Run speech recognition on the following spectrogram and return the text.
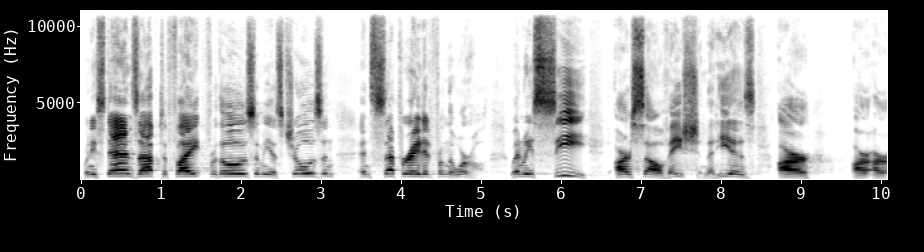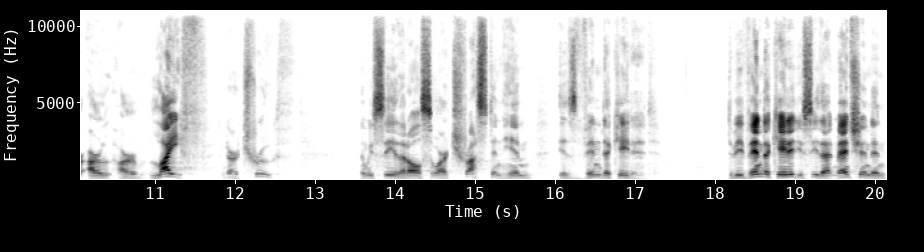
when he stands up to fight for those whom he has chosen and separated from the world, when we see our salvation, that he is our, our, our, our, our life and our truth, then we see that also our trust in him is vindicated. To be vindicated, you see that mentioned in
